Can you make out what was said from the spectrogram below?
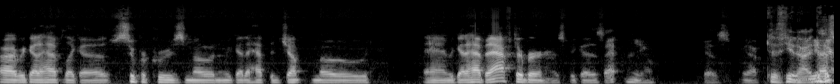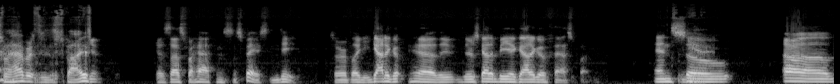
"All right, we got to have like a super cruise mode, and we got to have the jump mode, and we got to have afterburners because that, you know because you know Because you know that's what happens in space. Yeah. because that's what happens in space, indeed. So like you got to go, yeah, there, there's got to be a got to go fast button, and so uh,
